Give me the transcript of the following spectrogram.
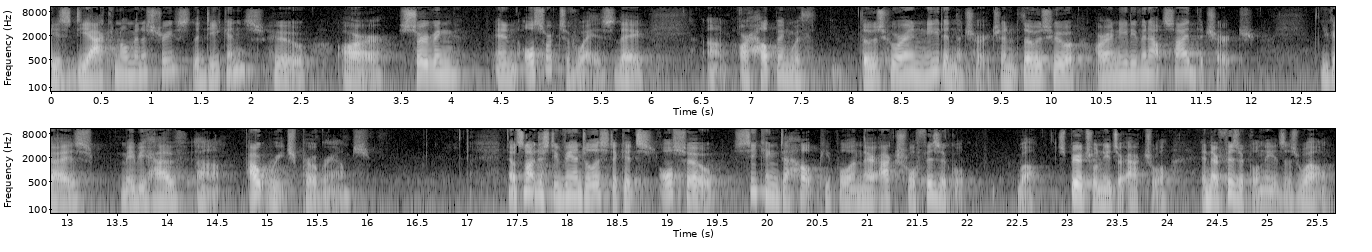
these diaconal ministries, the deacons, who are serving in all sorts of ways. They um, are helping with those who are in need in the church and those who are in need even outside the church. You guys maybe have uh, outreach programs. Now, it's not just evangelistic, it's also seeking to help people in their actual physical, well, spiritual needs are actual, in their physical needs as well.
